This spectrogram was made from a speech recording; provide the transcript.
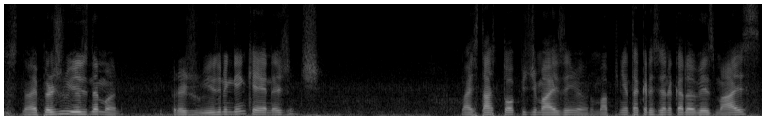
Senão é prejuízo, né, mano? Prejuízo ninguém quer, né, gente? Mas tá top demais, hein, mano? O mapinha tá crescendo cada vez mais.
